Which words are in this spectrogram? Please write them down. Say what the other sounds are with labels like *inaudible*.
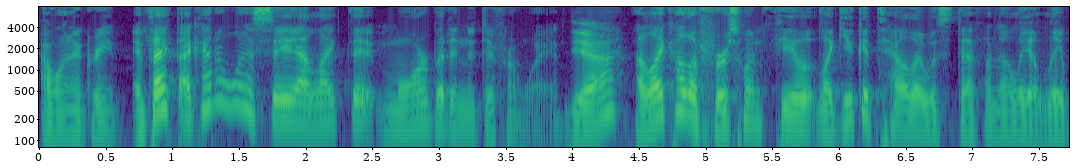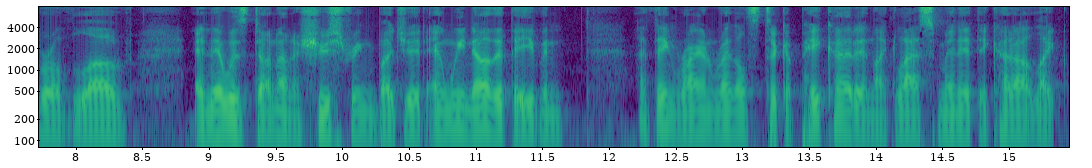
I want to agree. In fact, I kind of want to say I liked it more, but in a different way. Yeah. I like how the first one feel like you could tell it was definitely a labor of love, and it was done on a shoestring budget. And we know that they even, I think Ryan Reynolds took a pay cut, and like last minute they cut out like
